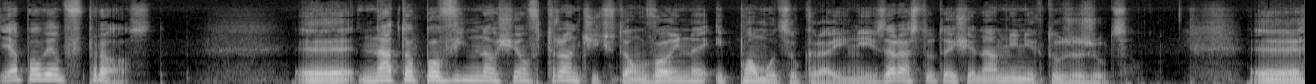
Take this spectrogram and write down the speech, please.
Ja powiem wprost. E, NATO powinno się wtrącić w tą wojnę i pomóc Ukrainie. I zaraz tutaj się na mnie niektórzy rzucą. E,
